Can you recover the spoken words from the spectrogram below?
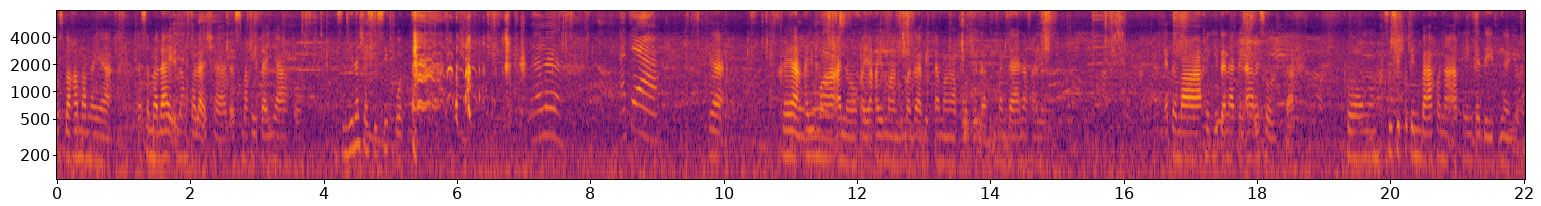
tapos baka mamaya, nasa malayo lang pala siya, tapos makita niya ako. Tapos hindi na siya sisipot. Mama. Ate ah. kaya, kaya kayo mga ano, kaya kayo mga gumagamit ng mga Puto Lab, manda na kayo. Ito makikita natin ang resulta. Kung sisiputin ba ako ng aking kadate ngayon.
